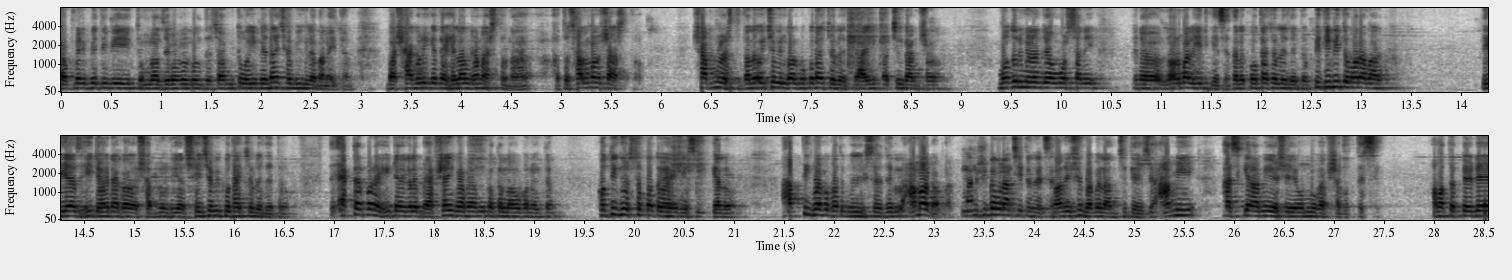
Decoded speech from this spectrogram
স্বপ্নের পৃথিবী তোমরা যেভাবে বলতেছো আমি তো ওই মেধায় ছবিগুলো বানাইতাম। বা সাগরিকাতে হেলাল খান আসতো না অত সালমান শাহ আসতো স্বপ্নুর আসতো। তাহলে ওই ছবির গল্প কোথায় চলে যেত আই পাচ্ছিল গান সহ মধুর মিলন যে ওমর সানি এটা নর্মাল হিট গেছে তাহলে কোথায় চলে যেত? পৃথিবী তোমার আমার রিয়াজ হিট হয় না স্বপ্নুর রিয়াজ সেই ছবি কোথায় চলে যেত? তো একটার পরে হিট হয়ে গেলে ব্যবসায়িকভাবে আমি কত লাভবান হইতাম? ক্ষতিগ্রস্ত কত হয়ে গেছি? গেল। আর্থিকভাবে ক্ষতিগ্রস্ত হয়েছে আমার ব্যাপার। মানসিকভাবে লাঞ্ছিত হয়েছে। মানসিকভাবে লাঞ্ছিত হয়েছে। আমি আজকে আমি এসে অন্য ব্যবসা করতেছি। আমার তো ট্রেডে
